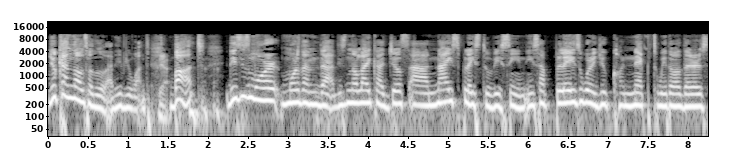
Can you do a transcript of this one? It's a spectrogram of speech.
you can also do that if you want. Yeah. But this is more more than that. It's not like a, just a nice place to be seen. It's a place where you connect with others,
